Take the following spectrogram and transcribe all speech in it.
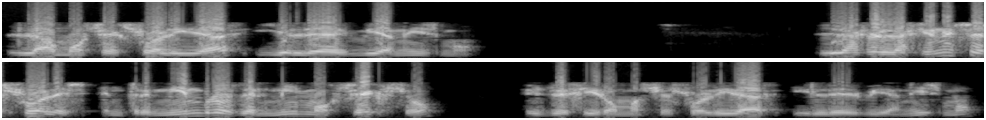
La homosexualidad y el lesbianismo. Las relaciones sexuales entre miembros del mismo sexo, es decir, homosexualidad y lesbianismo,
